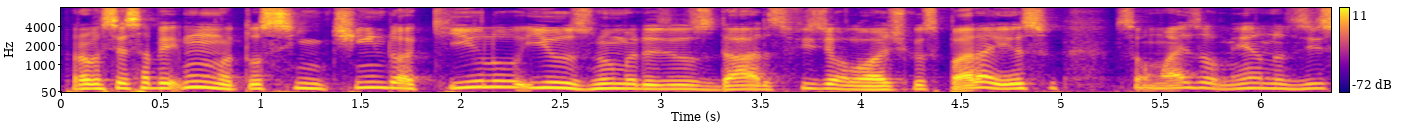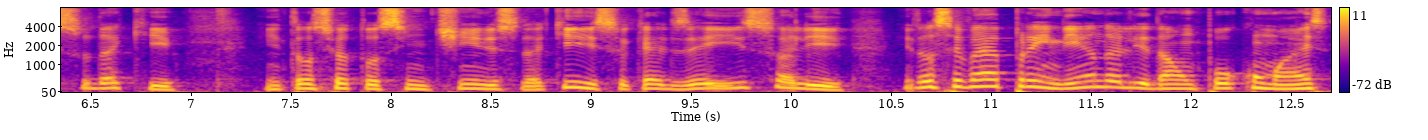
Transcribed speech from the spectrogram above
para você saber, hum, eu estou sentindo aquilo e os números e os dados fisiológicos para isso são mais ou menos isso daqui. Então, se eu estou sentindo isso daqui, isso quer dizer isso ali. Então, você vai aprendendo a lidar um pouco mais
